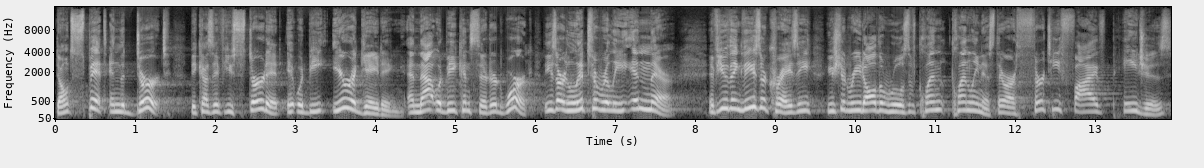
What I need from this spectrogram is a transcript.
Don't spit in the dirt because if you stirred it, it would be irrigating and that would be considered work. These are literally in there. If you think these are crazy, you should read all the rules of cleanliness. There are 35 pages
